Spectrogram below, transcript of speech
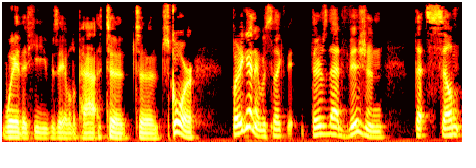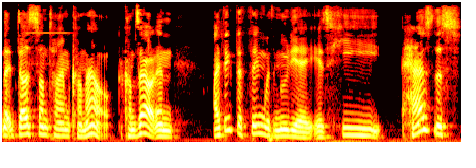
way that he was able to pass to to score. But again, it was like there's that vision that sel- that does sometimes come out comes out, and I think the thing with Mudiay is he has this.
